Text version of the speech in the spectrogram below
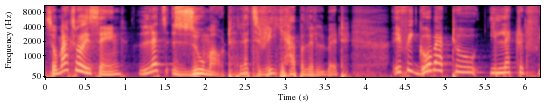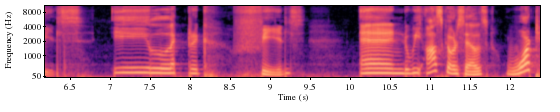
So Maxwell is saying, let's zoom out. Let's recap a little bit. If we go back to electric fields, electric fields, and we ask ourselves, what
